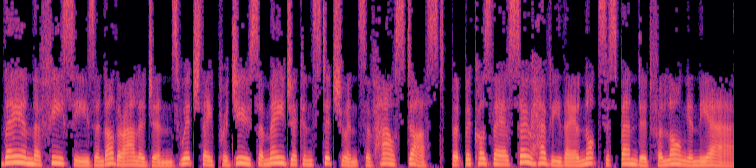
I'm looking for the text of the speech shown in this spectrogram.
They and their feces and other allergens which they produce are major constituents of house dust, but because they are so heavy they are not suspended for long in the air.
